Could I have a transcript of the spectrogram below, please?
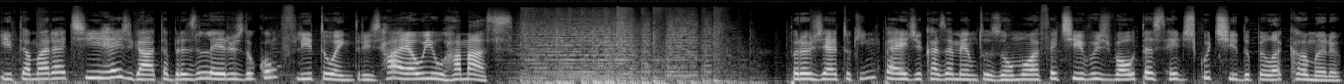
Itamaraty resgata brasileiros do conflito entre Israel e o Hamas. Projeto que impede casamentos homoafetivos volta a ser discutido pela Câmara.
